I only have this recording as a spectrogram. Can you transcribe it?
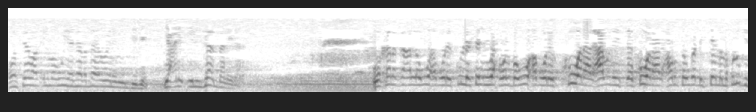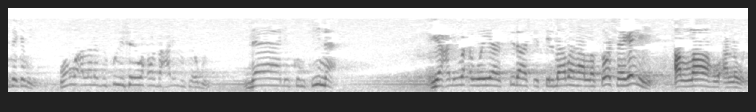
oo seebaad ilmo ugu yeeshaan hadda haweeney diideen yani ilzaam baa la yidhahda wakhalaqa alla wuu abuuray kula shayin wax walba wuu abuuray kuwan aad caabudaysaan kuwan aad carruurta uga dhigteenna makhluuqiisa ka mid wahuwa allana bikulli shayin wax walba caliimunka ogey dalikum kiina yani waxa weyaan sidaasi tilmaamaha la soo sheegay allaahu alla wey.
